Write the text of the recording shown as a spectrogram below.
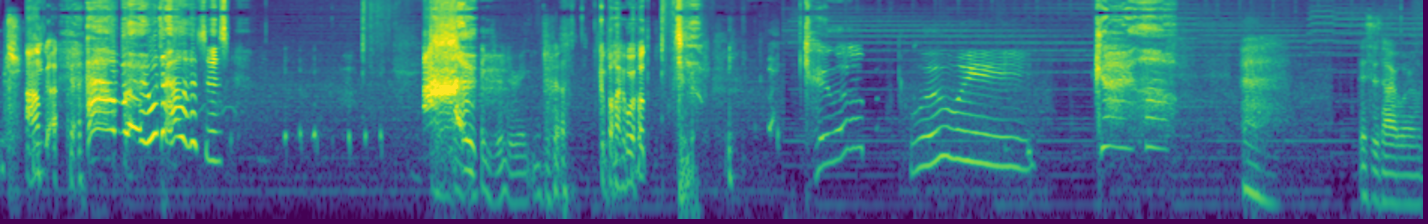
I'm go- Help me! What the hell is this? Ah! Things rendering, bro. Goodbye, world. Caleb. Woo Caleb. This is our world.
